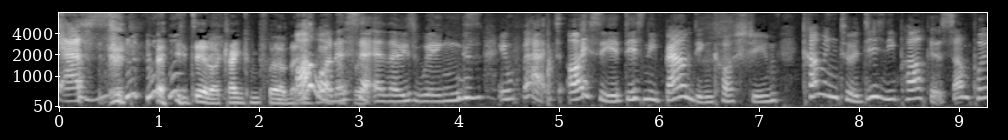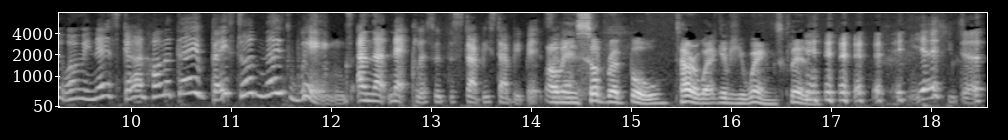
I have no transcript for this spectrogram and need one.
yes! you did. I can confirm that. I want a set of those wings. In fact, I see a Disney bounding costume coming to a Disney park at some point when we next go on holiday based on those wings. And that necklace with the stabby stabby bits. I mean, Sod Red Bull, Taweret gives you wings, clearly. yeah, she does.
